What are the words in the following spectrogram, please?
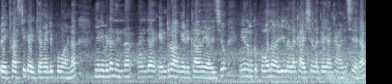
ബ്രേക്ക്ഫാസ്റ്റ് കഴിക്കാൻ വേണ്ടി പോവാണ്. ഞാൻ ഇവിടെ നിന്ന് എന്റെ എൻട്രോ അങ്ങ് എടുക്കാമെന്ന് വിചാരിച്ചു. ഇനി നമുക്ക് പോകുന്ന വഴിയിലുള്ള കാഴ്ചകളൊക്കെ ഞാൻ കാണിച്ചു തരാം.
